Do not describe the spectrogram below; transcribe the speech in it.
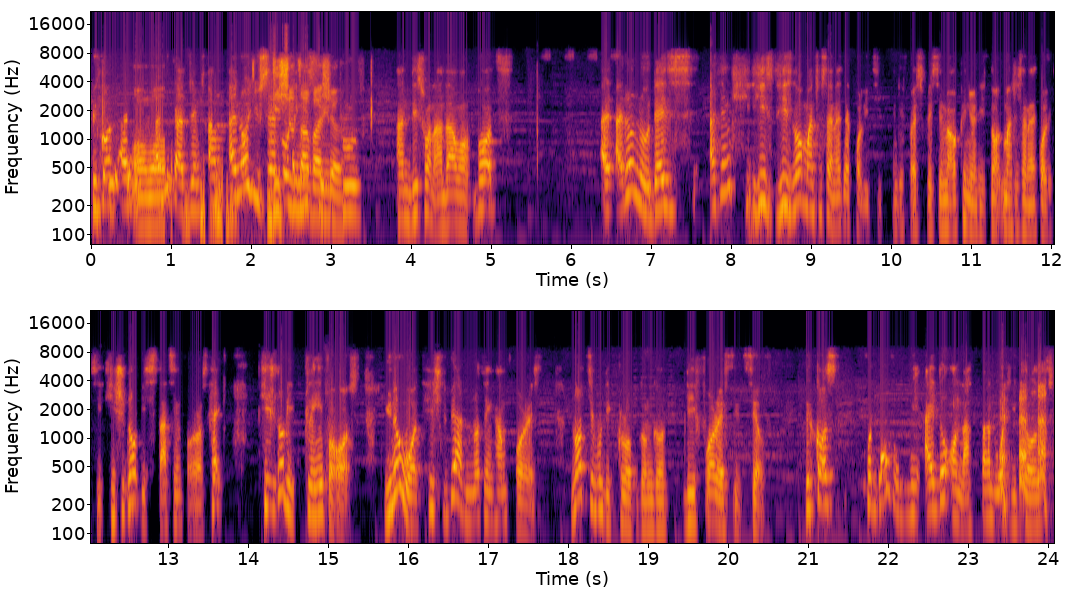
because I, Oh, I look at James. um, I know you said The oh, he shorter needs to version. improve and this one and that one, but I, I don't know. There's, I think he's he's not Manchester United quality in the first place. In my opinion, he's not Manchester United quality. He should not be starting for us. Heck, he should not be playing for us. You know what? He should be at Nottingham Forest, not even the club, Gongo, the Forest itself. Because for the life of me, I don't understand what he does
